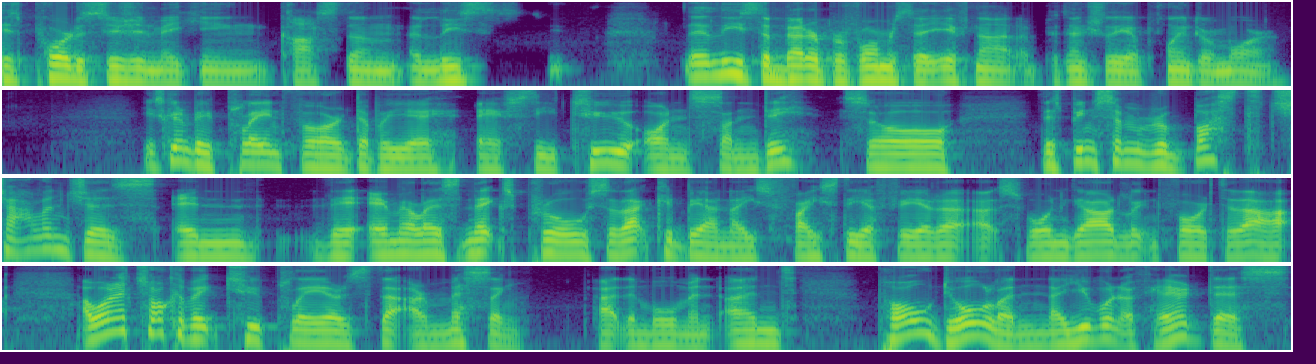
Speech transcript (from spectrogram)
his poor decision making cost them at least at least a better performance day, if not potentially a point or more. He's going to be playing for WFC2 on Sunday. So there's been some robust challenges in the MLS Next Pro, so that could be a nice feisty affair at, at Swangard. Looking forward to that. I want to talk about two players that are missing at the moment. And Paul Dolan, now you wouldn't have heard this,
